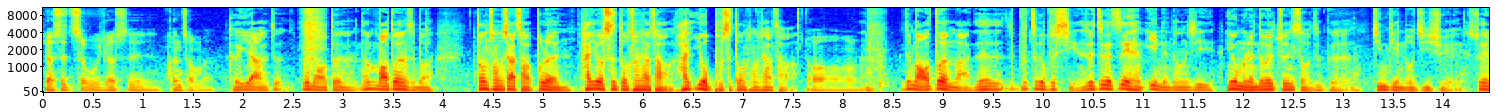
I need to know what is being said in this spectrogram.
又是植物又是昆虫吗？可以啊，这不矛盾啊。那矛盾是什么？冬虫夏草不能，它又是冬虫夏草，它又不是冬虫夏草。哦，这矛盾嘛，这不这个不行。所以这个字也很硬的东西，因为我们人都会遵守这个经典逻辑学，所以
